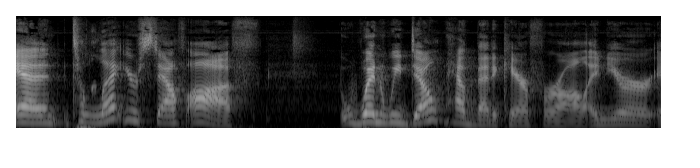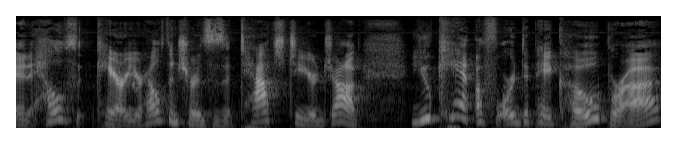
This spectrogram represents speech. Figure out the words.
And to let your staff off when we don't have Medicare for all and your in health care, your health insurance is attached to your job, you can't afford to pay Cobra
